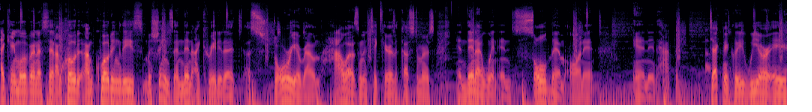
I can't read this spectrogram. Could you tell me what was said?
I came over and I said, I'm quoting, I'm quoting these machines, and then I created a, a story around how I was going to take care of the customers, and then I went and sold them on it, and it happened. Technically we are a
